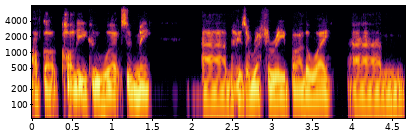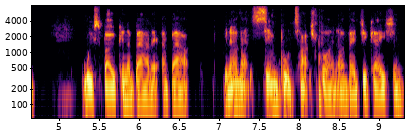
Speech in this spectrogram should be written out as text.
I've got a colleague who works with me, um, who's a referee, by the way. Um, we've spoken about it about you know that simple touch point of education.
